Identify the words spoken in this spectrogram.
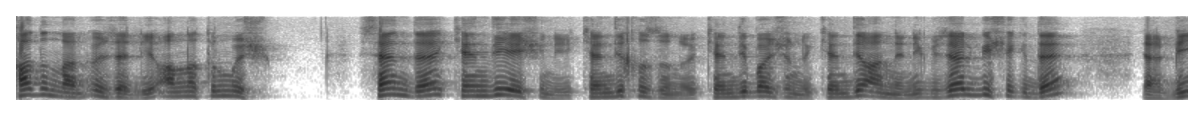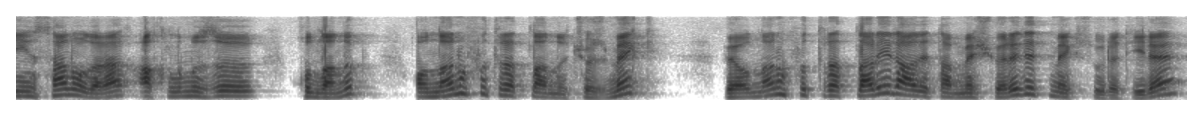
kadınların özelliği anlatılmış. Sen de kendi eşini, kendi kızını, kendi bacını, kendi anneni güzel bir şekilde yani bir insan olarak aklımızı kullanıp onların fıtratlarını çözmek ve onların fıtratlarıyla adeta meşveret etmek suretiyle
